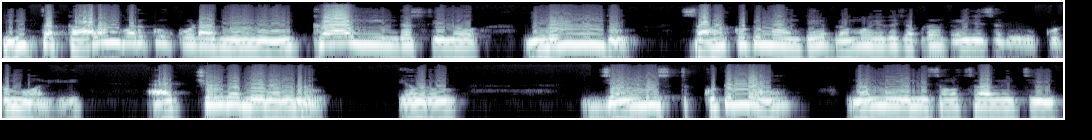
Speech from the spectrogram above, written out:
ఇంతకాలం వరకు కూడా మేము ఇంకా ఈ ఇండస్ట్రీలో మీ ముందు సహకుటుంబం అంటే బ్రహ్మం ఏదో చెప్పడానికి ట్రై చేశాడు. కుటుంబం అని. యాక్చువల్గా మీరందరూ ఎవరు? జర్నలిస్ట్ కుటుంబం నన్ను ఎన్ని సంవత్సరాల నుంచి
